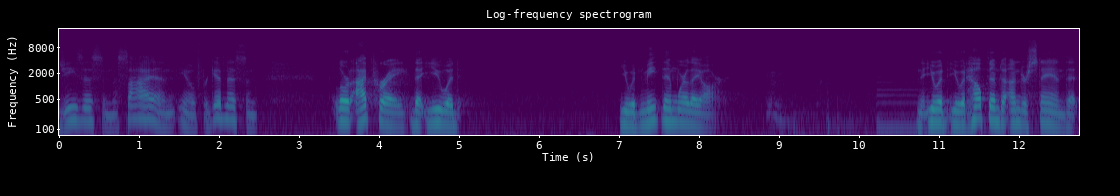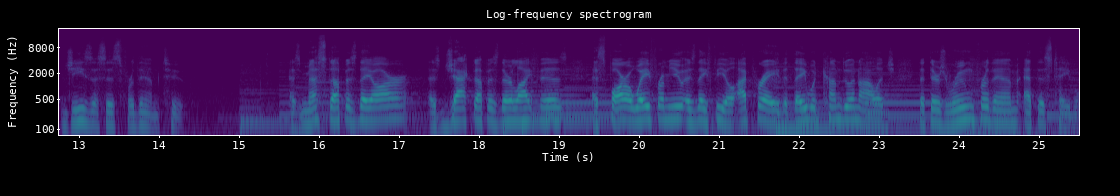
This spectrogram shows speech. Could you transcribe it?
Jesus and Messiah and, you know, forgiveness and Lord, I pray that you would you would meet them where they are. And that you would, you would help them to understand that Jesus is for them too. As messed up as they are, as jacked up as their life is, as far away from you as they feel, I pray that they would come to a knowledge that there's room for them at this table.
